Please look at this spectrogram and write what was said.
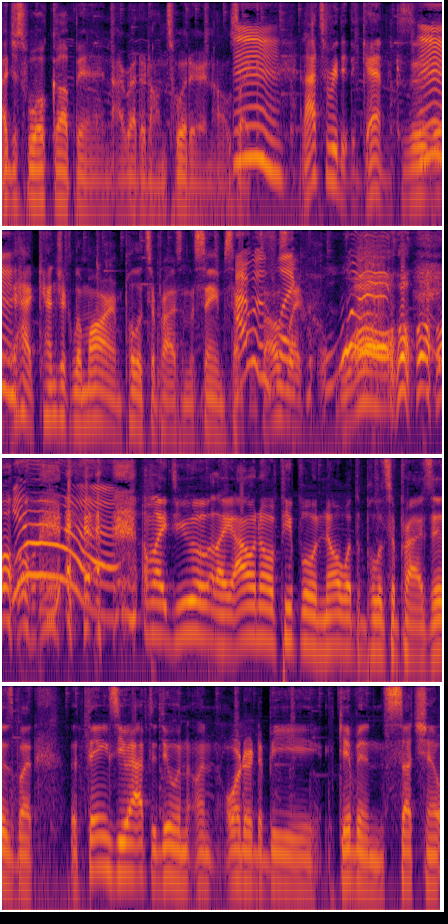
I just woke up and I read it on Twitter, and I was like, Mm. and I had to read it again because it, it had Kendrick Lamar and Pulitzer Prize in the same sentence. I was like, whoa. Yeah. I'm like, do you like? I don't know if people know what the Pulitzer Prize is, but the things you have to do in, in order to be given such a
